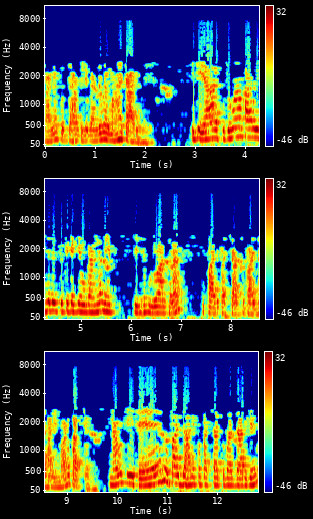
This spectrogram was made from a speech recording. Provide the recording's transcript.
ගන්න බුද්ධහම පිළිබඳව මහාචාර්යවරු. ඉතින් එයා පුදුමාකාර විදිහට ත්‍රිපිටකය උගන්ලා මේ පිළිස පුළුවන් තරම් උපාධි පශ්චාත් උපාධාරයෙන් බාටපත් කරනවා. නමුත් මේ සෑම උපාධාරක පශ්චාත් උපාධාරකෙම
